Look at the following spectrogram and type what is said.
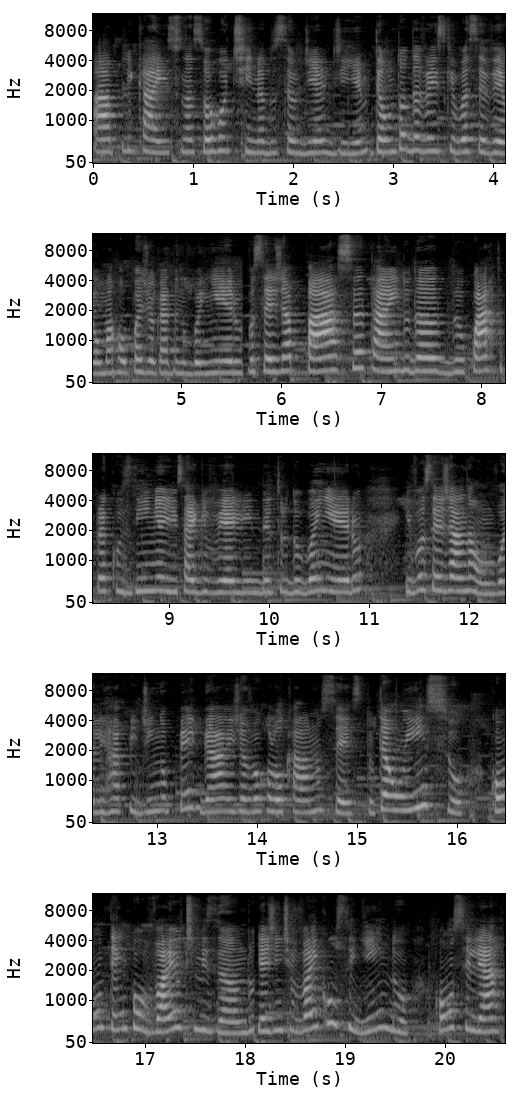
a aplicar isso na sua rotina do seu dia a dia. Então toda vez que você vê uma roupa jogada no banheiro, você já passa, tá indo do, do quarto pra cozinha e consegue ver ali dentro do banheiro e você já, não, vou ali rapidinho pegar e já vou colocar lá no cesto. Então isso, com o tempo, vai otimizando e a gente vai conseguindo conciliar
